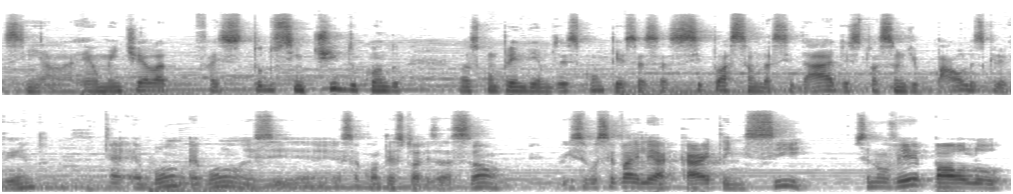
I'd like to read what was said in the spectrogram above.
assim, ela realmente ela faz todo sentido quando nós compreendemos esse contexto, essa situação da cidade, a situação de Paulo escrevendo. É, é bom, é bom esse, essa contextualização, porque se você vai ler a carta em si, você não vê Paulo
